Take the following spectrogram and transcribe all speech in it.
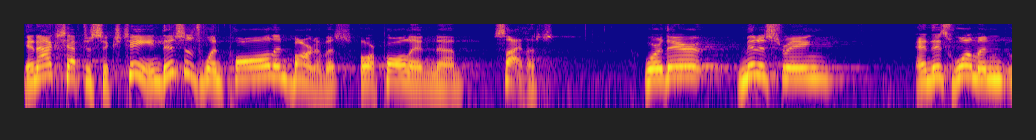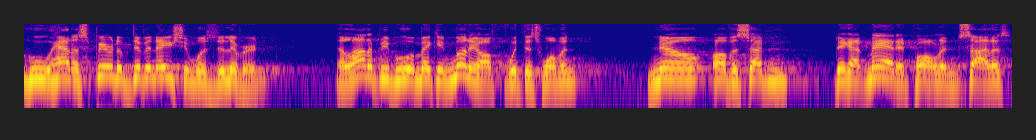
In Acts chapter 16, this is when Paul and Barnabas, or Paul and um, Silas, were there ministering, and this woman who had a spirit of divination was delivered. And a lot of people who were making money off with this woman, now all of a sudden they got mad at Paul and Silas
